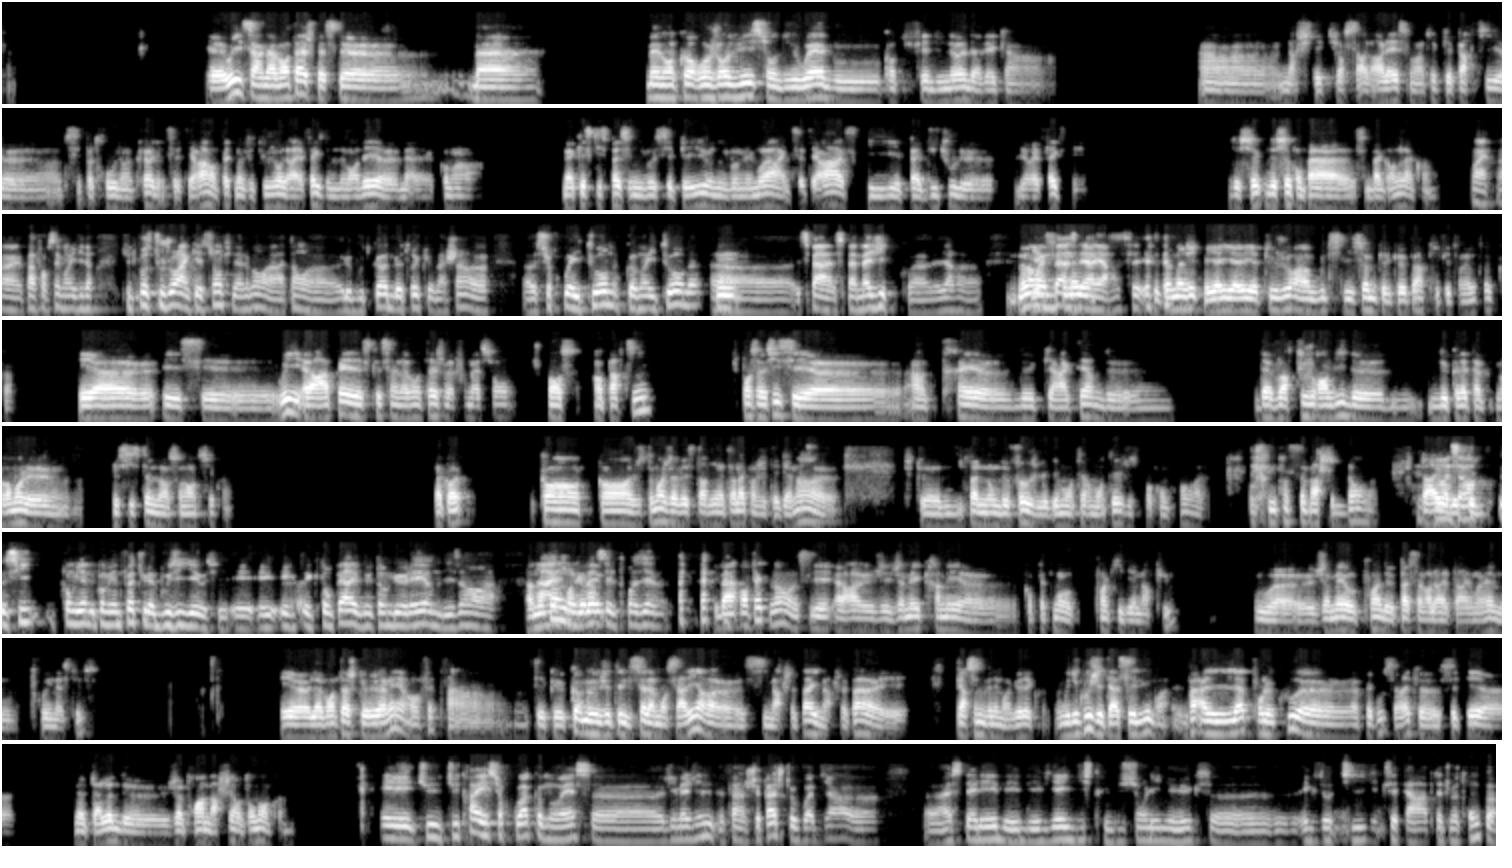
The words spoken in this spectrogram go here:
oui, c'est un avantage parce que bah, même encore aujourd'hui sur du web ou quand tu fais du node avec un, architecture serverless ou un truc qui est parti, euh, c'est pas trop où dans le cloud, etc. En fait, moi j'ai toujours le réflexe de me demander euh, bah, comment, bah, qu'est-ce qui se passe au niveau CPU, au niveau mémoire, etc. Ce qui n'est pas du tout le, le réflexe de ceux, de ceux qui n'ont pas ce background-là. Quoi. Ouais, ouais, pas forcément évident. Tu te poses toujours la question finalement, euh, attends, euh, le bout de code, le truc, le machin, euh, sur quoi il tourne, comment il tourne, mm. C'est pas, pas magique, quoi. Dire, non, non, il y a une base derrière. C'est pas magique, mais il y, y, a, toujours un bout de silicium quelque part qui fait tourner le truc, quoi. Et, et c'est, oui. Alors après, est-ce que c'est un avantage ma formation? Je pense en partie. Je pense aussi c'est un trait de caractère de d'avoir toujours envie de, de connaître vraiment le, le, système dans son entier. Quoi? Quand, quand, justement j'avais cet ordinateur-là quand j'étais gamin, euh, je te dis pas le nombre de fois où je l'ai démonté, remonté, juste pour comprendre euh, comment ça marchait dedans. Pareil, savoir aussi combien, combien de fois tu l'as bousillé aussi et, et, et, que ton père est venu t'engueuler en te disant ah, ah c'est le troisième. Eh ben, en fait, non. Alors, j'ai jamais cramé euh, complètement au point qu'il démarre plus ou euh, jamais au point de ne pas savoir le réparer moi-même ou trouver une astuce. Et euh, l'avantage que j'avais, en fait, c'est que comme j'étais le seul à m'en servir, euh, s'il ne marchait pas, il ne marchait pas et personne ne venait m'engueuler. Donc du coup, j'étais assez libre. là, pour le coup, après coup, c'est vrai que c'était la période de j'apprends à marcher en tombant. Et tu, travailles sur quoi comme OS J'imagine, enfin, je sais pas, je te vois bien euh, installer des, vieilles distributions Linux euh, exotiques, etc. Peut-être je me trompe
